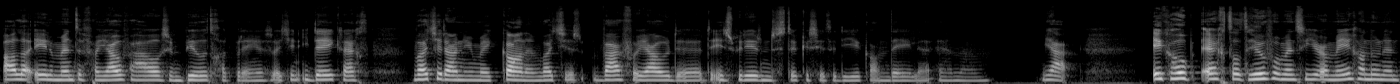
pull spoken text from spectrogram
alle elementen van jouw verhaal eens in beeld gaat brengen. Zodat je een idee krijgt wat je daar nu mee kan. En wat je, waar voor jou de, de inspirerende stukken zitten die je kan delen. En uh, ja, ik hoop echt dat heel veel mensen hier aan mee gaan doen. En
